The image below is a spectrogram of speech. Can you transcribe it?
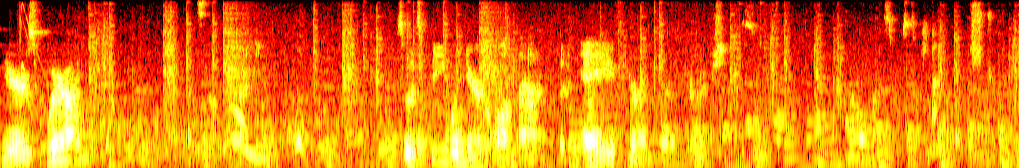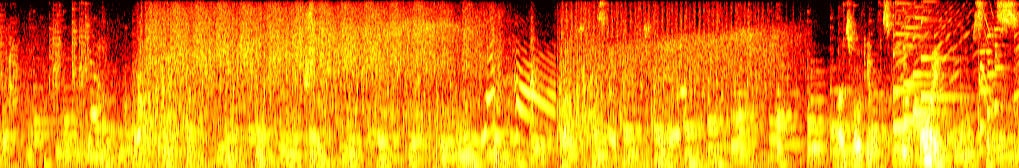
Here's where I. That's not. So it's B when you're on that, but A if you're in the other directions. How am I supposed to keep that straight? Actually, yeah. Might as well get this blue coin since.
